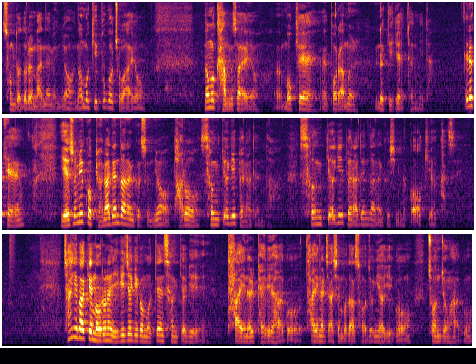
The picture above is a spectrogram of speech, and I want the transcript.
성도들을 만나면요. 너무 기쁘고 좋아요. 너무 감사해요. 어, 목회 보람을 느끼게 됩니다. 이렇게 예수 믿고 변화된다는 것은요, 바로 성격이 변화된다. 성격이 변화된다는 것입니다. 꼭 기억하세요. 자기밖에 모르는 이기적이고 못된 성격이 타인을 배려하고 타인을 자신보다 소중히 여기고 존중하고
